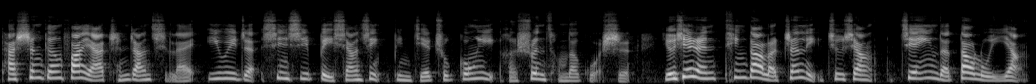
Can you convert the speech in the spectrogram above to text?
它生根发芽、成长起来，意味着信息被相信，并结出公义和顺从的果实。有些人听到了真理，就像坚硬的道路一样，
